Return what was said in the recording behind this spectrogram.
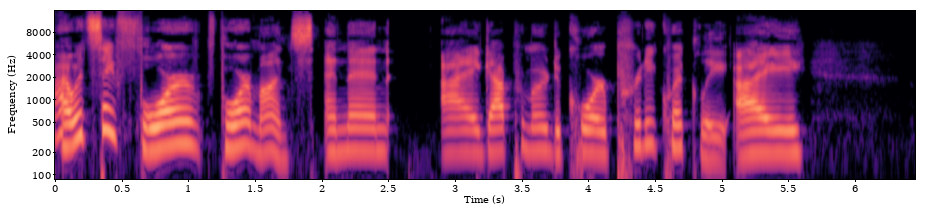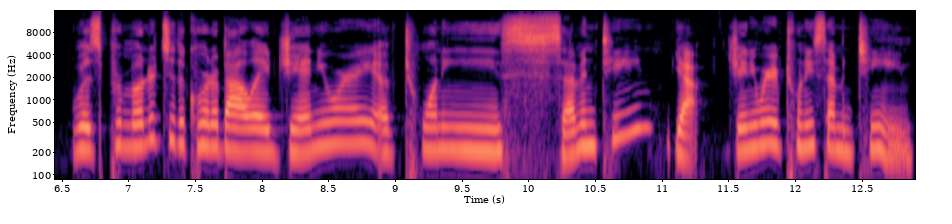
I would say four four months, and then I got promoted to corps pretty quickly. I was promoted to the Corps de Ballet January of 2017. Yeah, January of 2017.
